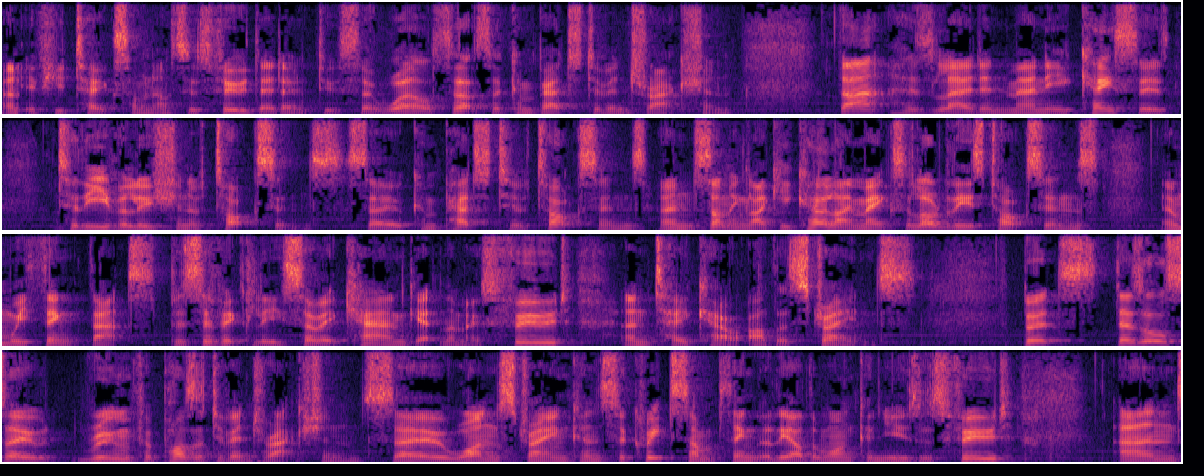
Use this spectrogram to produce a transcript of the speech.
and if you take someone else's food, they don't do so well. So that's a competitive interaction. That has led in many cases to the evolution of toxins. So, competitive toxins, and something like E. coli makes a lot of these toxins, and we think that's specifically so it can get the most food and take out other strains. But there's also room for positive interaction. So one strain can secrete something that the other one can use as food. and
